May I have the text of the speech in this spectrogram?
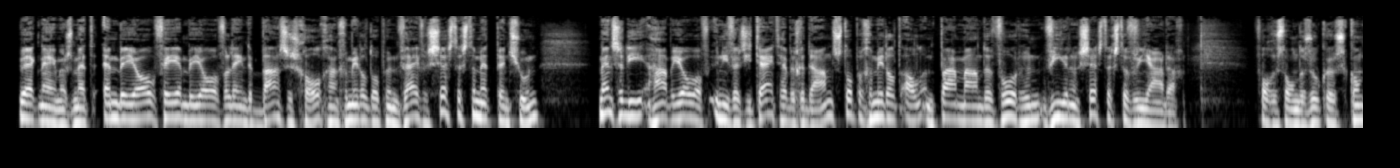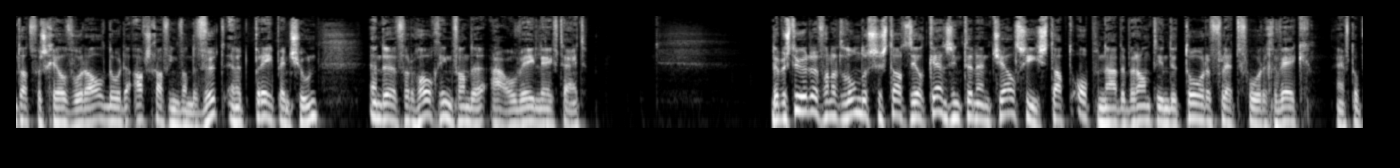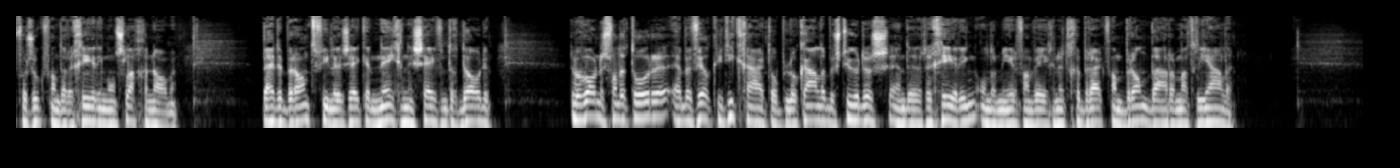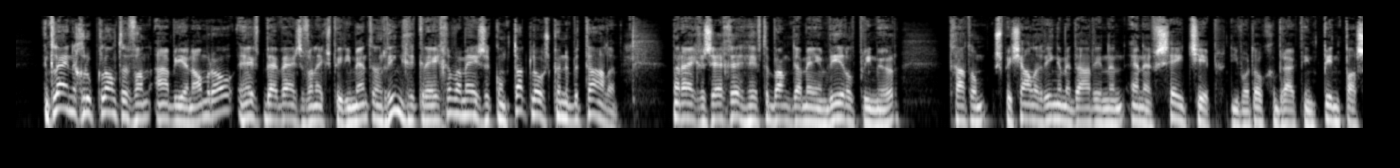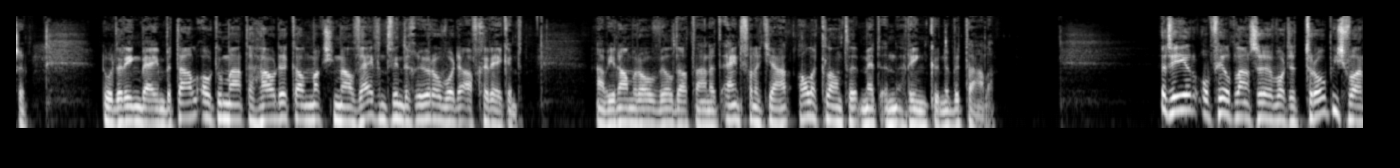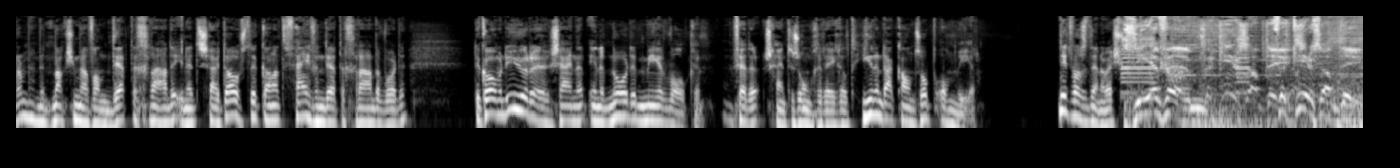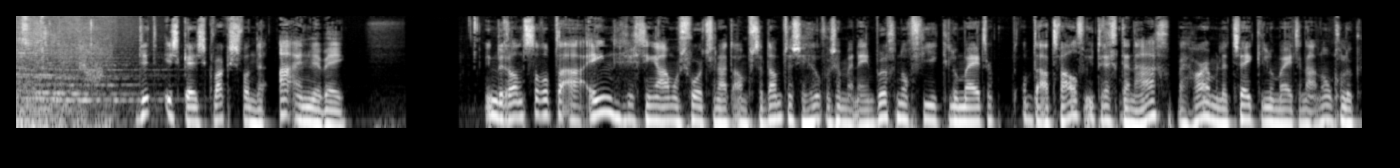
Werknemers met mbo, vmbo of alleen de basisschool... gaan gemiddeld op hun 65ste met pensioen... Mensen die hbo of universiteit hebben gedaan... stoppen gemiddeld al een paar maanden voor hun 64ste verjaardag. Volgens de onderzoekers komt dat verschil vooral door de afschaffing van de VUT en het prepensioen... en de verhoging van de AOW-leeftijd. De bestuurder van het Londense stadsdeel Kensington en Chelsea stapt op na de brand in de torenflat vorige week. Hij heeft op verzoek van de regering ontslag genomen. Bij de brand vielen zeker 79 doden. De bewoners van de toren hebben veel kritiek geuit op lokale bestuurders en de regering, onder meer vanwege het gebruik van brandbare materialen. Een kleine groep klanten van ABN AMRO heeft bij wijze van experiment een ring gekregen waarmee ze contactloos kunnen betalen. Naar eigen zeggen heeft de bank daarmee een wereldprimeur. Het gaat om speciale ringen met daarin een NFC-chip. Die wordt ook gebruikt in pinpassen. Door de ring bij een betaalautomaat te houden kan maximaal 25 euro worden afgerekend. ABN AMRO wil dat aan het eind van het jaar alle klanten met een ring kunnen betalen. Het weer. Op veel plaatsen wordt het tropisch warm. Met maximaal van 30 graden. In het zuidoosten kan het 35 graden worden. De komende uren zijn er in het noorden meer wolken. Verder schijnt de zon geregeld. Hier en daar kans op onweer. Dit was het NOS. ZFM. Verkeersupdate. Verkeersupdate. Dit is Kees Kwaks van de ANWB. In de Randstad op de A1 richting Amersfoort vanuit Amsterdam tussen Hilversum en Eembrug nog 4 kilometer. Op de A12 Utrecht-Den Haag bij Harmelen 2 kilometer na een ongeluk.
